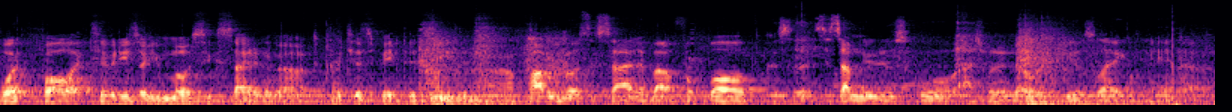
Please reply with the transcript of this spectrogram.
What fall activities are you most excited about to participate this season? Uh, I'm probably most excited about football because uh, since I'm new to the school, I just want to know what it feels like and uh,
